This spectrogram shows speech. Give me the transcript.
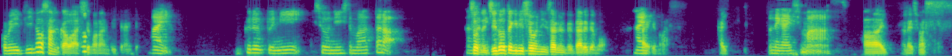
コミュニティの参加はしてもらわないといけないんで。はい。グループに承認してもらったら。そうね、自動的に承認されるんで誰でもはい。入れます。お願いします。はい。お願いします。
